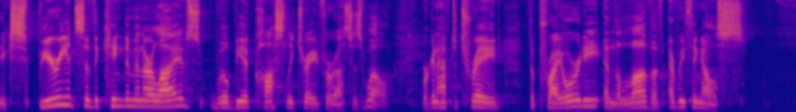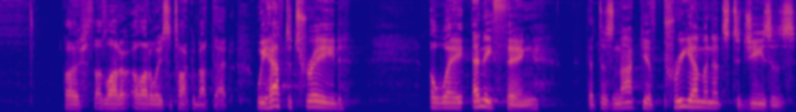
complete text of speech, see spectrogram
The experience of the kingdom in our lives will be a costly trade for us as well. We're going to have to trade the priority and the love of everything else. Uh, a, lot of, a lot of ways to talk about that. We have to trade away anything that does not give preeminence to Jesus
